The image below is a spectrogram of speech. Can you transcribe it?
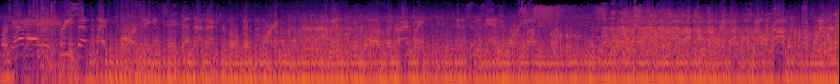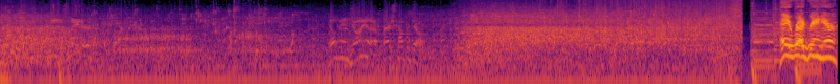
course, you have all this preset the night before, so you can sleep in that extra little bit in the morning. Come in, you pull out of the driveway, and as soon as the engine warms up, you'll be enjoying a fresh cup of joe. Hey, Red Green here.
